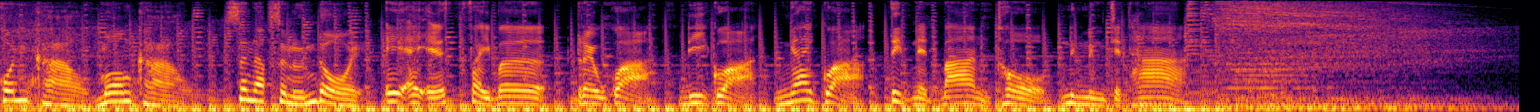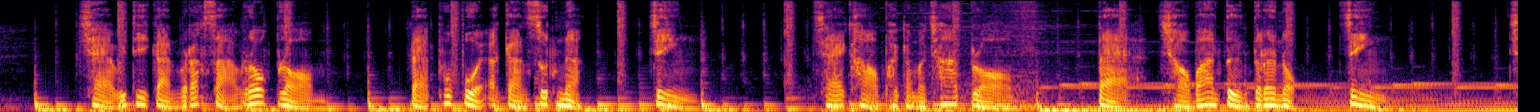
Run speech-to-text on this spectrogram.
คนข่าวมองข่าว สนับสนุนโดย AIS Fiber เร็วกว่า ดีกว่า ง่ายกว่า ติดเน็ตบ้าน โทร 1175 แชร์วิธีการรักษาโรคปลอม แต่ผู้ป่วยอาการสุดหนัก จริง แชร์ข่าวภัยธรรมชาติปลอม แต่ชาวบ้านตื่นตระหนก จริง แช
